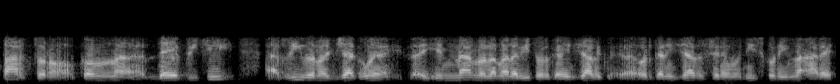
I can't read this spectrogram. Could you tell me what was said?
partono con eh, debiti, arrivano già come in mano alla malavita organizzata, organizzata se ne uniscono in mare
